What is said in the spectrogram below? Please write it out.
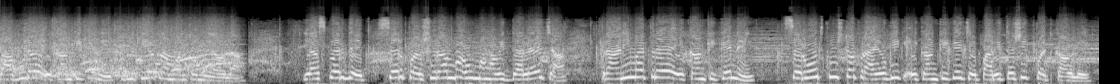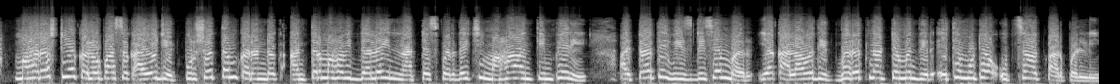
बाबुराव एकांकिकेने तृतीय क्रमांक मिळवला. या स्पर्धेत सर परशुराम भाऊ महाविद्यालयाच्या प्राणीमात्र या एकांकिकेने सर्वोत्कृष्ट प्रायोगिक एकांकिकेचे पारितोषिक पटकावले. महाराष्ट्रीय कलोपासक आयोजित पुरुषोत्तम करंडक आंतरमहाविद्यालयीन नाट्य स्पर्धेची महाअंतिम फेरी अठरा ते वीस डिसेंबर या कालावधीत भरतनाट्य मंदिर येथे मोठ्या उत्साहात पार पडली.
